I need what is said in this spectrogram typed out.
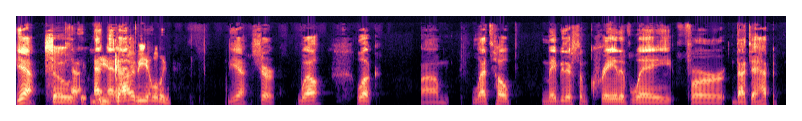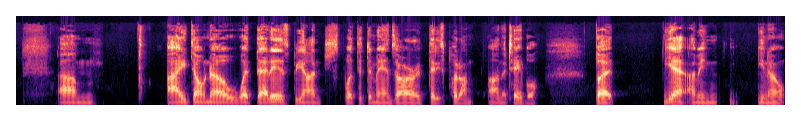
Yeah, So and, and, he's and got to be able to. yeah, sure. Well, look, um, let's hope maybe there's some creative way for that to happen. Um, I don't know what that is beyond what the demands are that he's put on on the table. But yeah, I mean, you know,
